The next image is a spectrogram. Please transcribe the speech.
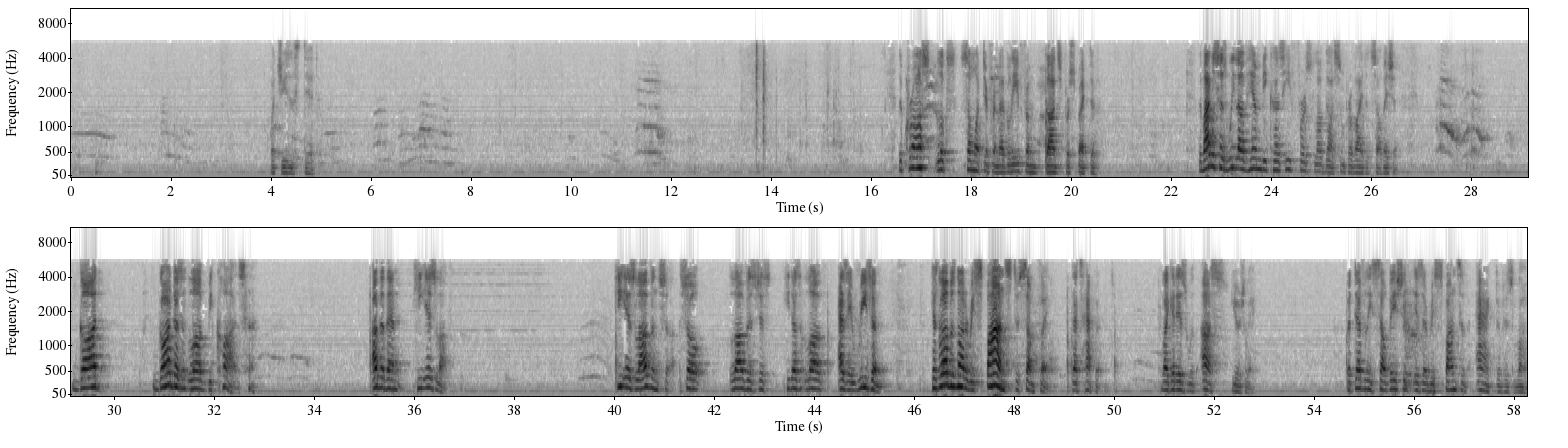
What Jesus did. The cross looks somewhat different, I believe, from God's perspective. The Bible says we love Him because He first loved us and provided salvation. God, God doesn't love because, other than He is love. He is love, and so, so love is just, He doesn't love as a reason. His love is not a response to something that's happened, like it is with us usually. But definitely, salvation is a responsive act of His love.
